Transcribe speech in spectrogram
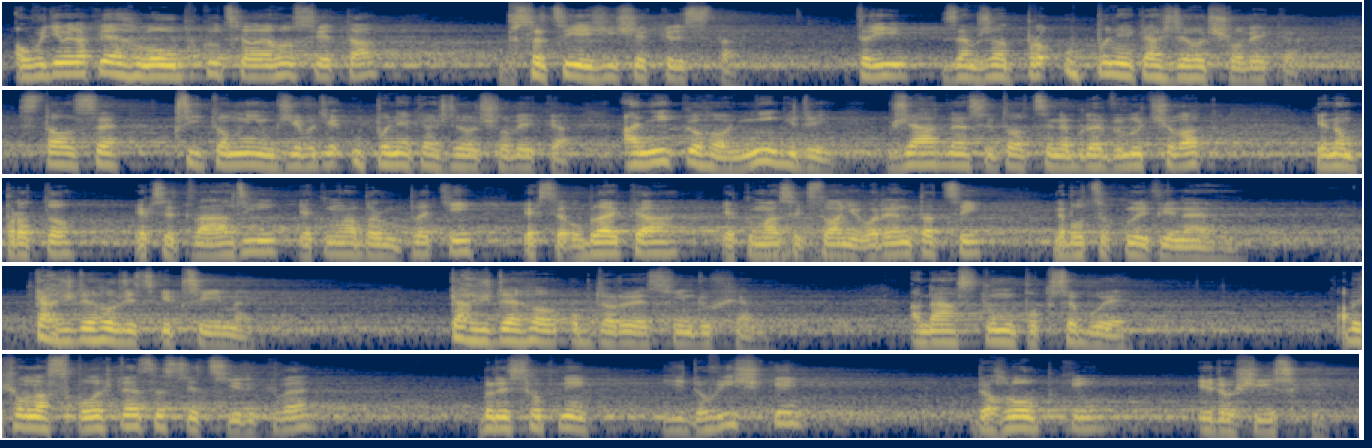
A uvidíme také hloubku celého světa v srdci Ježíše Krista. který zemřel pro úplně každého člověka. Stal se přítomným v životě úplně každého člověka. A nikoho nikdy v žádné situaci nebude vylučovat jenom proto, jak se tváří, jakou má barvu pleti, jak se obléká, jakou má sexuální orientaci nebo cokoliv jiného. Každého vždycky přijme. Každého obdaruje svým duchem. A nás tomu potřebuje. Abychom na společné cestě církve byli schopni jít do výšky, do hloubky i do šířky.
